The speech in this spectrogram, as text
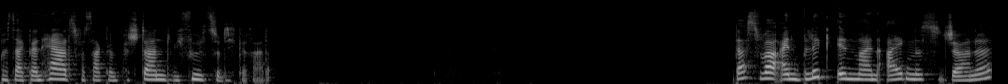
Was sagt dein Herz? Was sagt dein Verstand? Wie fühlst du dich gerade? Das war ein Blick in mein eigenes Journal.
